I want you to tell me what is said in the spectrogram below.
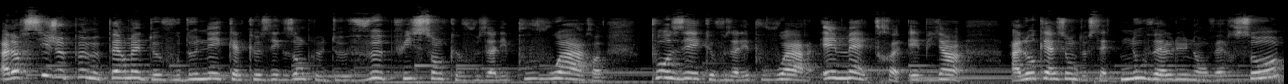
Alors si je peux me permettre de vous donner quelques exemples de vœux puissants que vous allez pouvoir poser, que vous allez pouvoir émettre, eh bien, à l'occasion de cette nouvelle lune en verso,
